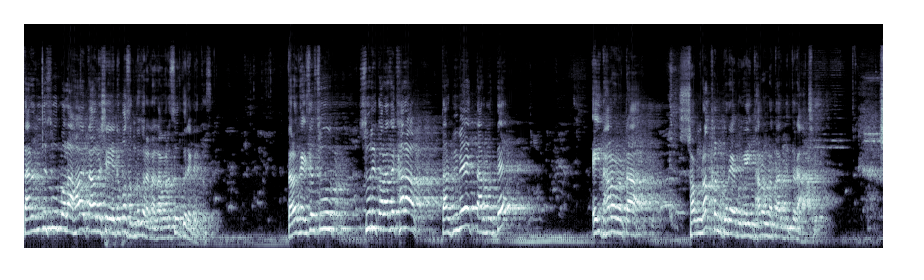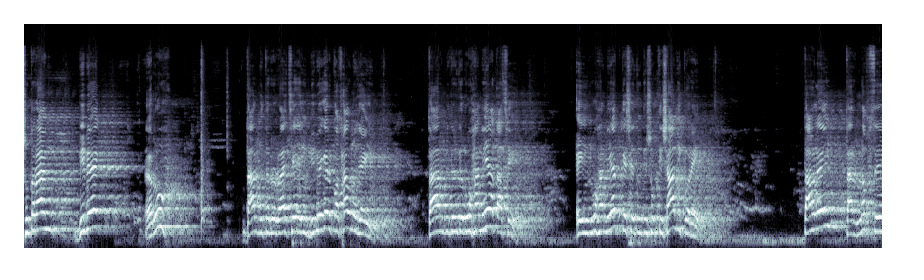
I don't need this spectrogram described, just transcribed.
তার যদি সুর বলা হয়, তাহলে সে এটা পছন্দ করে না আমার সুর করে গেতেছে তারা দেখছে চুর, চুরি করা যে খারাপ, তার বিবেক, তার মধ্যে এই ধারণাটা সংরক্ষণ করে এবং এই ধারণা তার ভিতরে আছে। সুতরাং বিবেক রূহ তার ভিতরে রয়েছে, এই বিবেকের কথা অনুযায়ী তার ভিতরে যে রুহানিয়াত আছে এই রুহানিয়াতকে সে যদি শক্তিশালী করে, তাহলেই তার নফসে,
